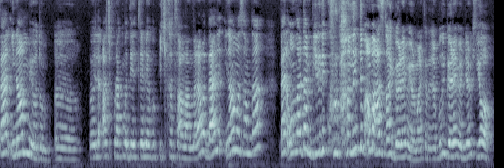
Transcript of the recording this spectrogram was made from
ben inanmıyordum e, böyle aç bırakma diyetlerini yapıp iki katı alanlara ama ben inanmasam da ben onlardan birini kurbanıydım ama asla göremiyorum arkadaşlar. Bunu göremiyorum. Diyorum ki yok.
